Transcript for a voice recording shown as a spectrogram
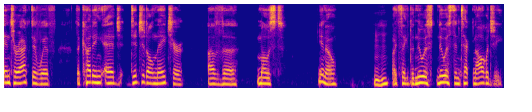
interactive with the cutting edge digital nature of the most, you know, hmm I'd say the newest newest in technology.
